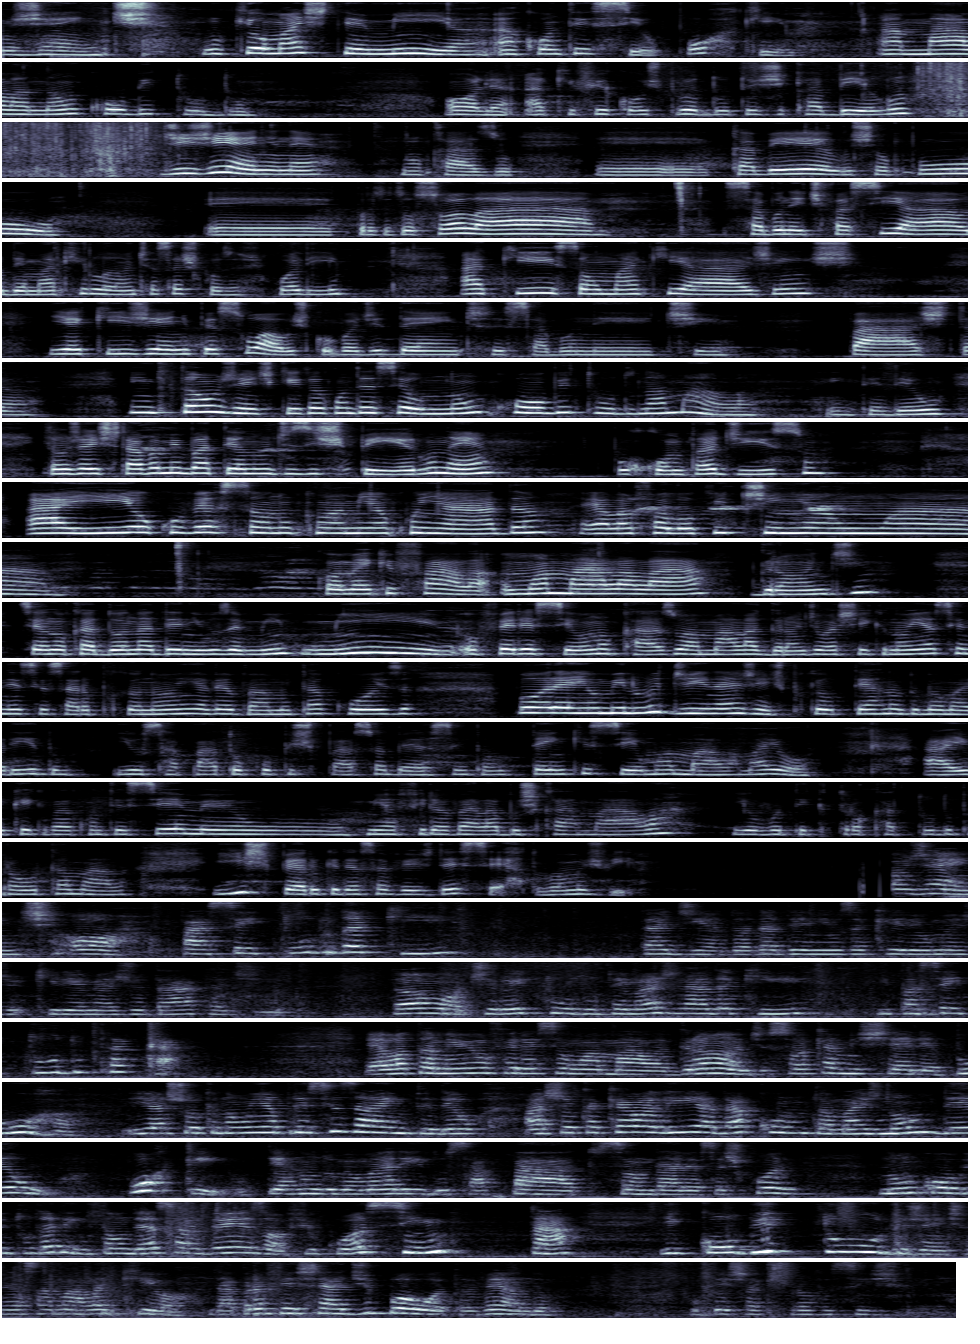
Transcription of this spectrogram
Gente, o que eu mais temia aconteceu. Por quê? A mala não coube tudo. Olha, aqui ficou os produtos de cabelo. De higiene, né? No caso, é, cabelo, shampoo, é, protetor solar, sabonete facial, demaquilante, essas coisas ficou ali. Aqui são maquiagens e aqui higiene pessoal, escova de dentes, sabonete, pasta. Então, gente, o que, que aconteceu? Não coube tudo na mala, entendeu? Então já estava me batendo um desespero, né? Por conta disso. Aí eu conversando com a minha cunhada, ela falou que tinha uma. Como é que fala? Uma mala lá, grande. Sendo que a dona Denilza me, me ofereceu, no caso, a mala grande. Eu achei que não ia ser necessário porque eu não ia levar muita coisa. Porém, eu me iludi, né, gente? Porque o terno do meu marido e o sapato ocupam espaço aberto. Então tem que ser uma mala maior. Aí o que, que vai acontecer? Meu, minha filha vai lá buscar a mala e eu vou ter que trocar tudo para outra mala. E espero que dessa vez dê certo. Vamos ver. Então, gente, ó, passei tudo daqui. Tadinha, a dona Denilza queria me, queria me ajudar, tadinha. Então, ó, tirei tudo, não tem mais nada aqui. E passei tudo pra cá. Ela também me ofereceu uma mala grande, só que a Michelle é burra e achou que não ia precisar, entendeu? Achou que aquela ali ia dar conta, mas não deu. Por quê? O terno do meu marido, sapato, sandália, essas coisas, não coube tudo ali. Então, dessa vez, ó, ficou assim, tá? E coube tudo, gente, nessa mala aqui, ó. Dá pra fechar de boa, tá vendo? Vou fechar aqui pra vocês verem.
